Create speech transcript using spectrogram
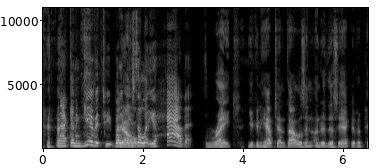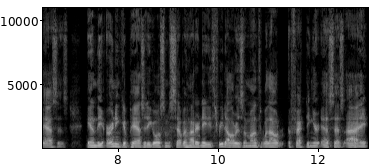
Not going to give it to you, but at No. least they'll let you have it. Right. You can have 10,000 under this act if it passes. And the earning capacity goes from $783 a month without affecting your SSI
